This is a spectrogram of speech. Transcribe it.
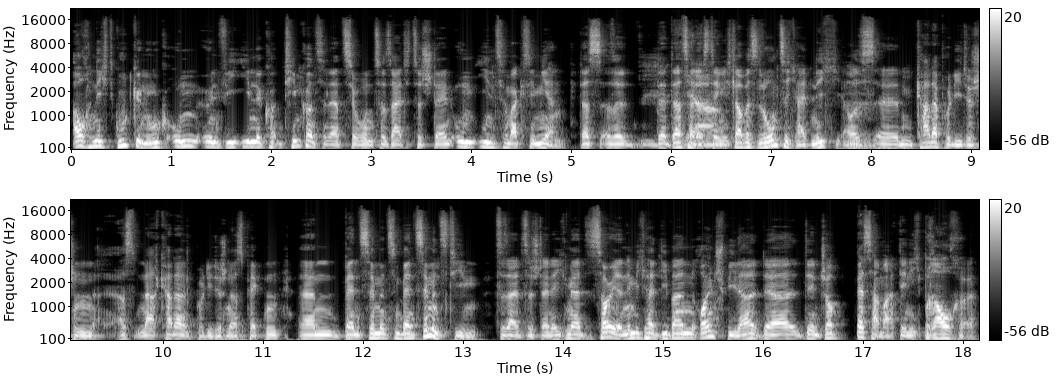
auch nicht gut genug, um irgendwie ihm eine Ko- Teamkonstellation zur Seite zu stellen, um ihn zu maximieren. Das, also, da- das ist halt Ja. das Ding. Ich glaube, es lohnt sich halt nicht aus ähm, kaderpolitischen, as, nach kaderpolitischen Aspekten, ähm, Ben Simmons ein Ben Simmons Team zur Seite zu stellen. Ich mir, sorry, dann nehme ich halt lieber einen Rollenspieler, der den Job besser macht, den ich brauche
